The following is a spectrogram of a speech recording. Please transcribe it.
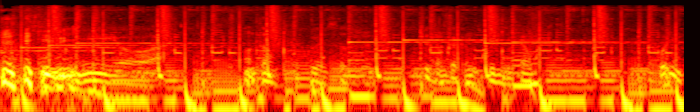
Он там такое сразу. Что там, как оно впереди там? Ходим?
